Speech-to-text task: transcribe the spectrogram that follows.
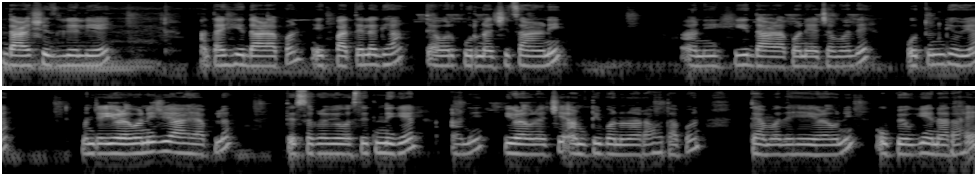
डाळ शिजलेली आहे. आता ही डाळ आपण एक पातेलं घ्या त्यावर पुरणाची चाळणी आणि ही डाळ आपण याच्यामध्ये ओतून घेऊया. म्हणजे येळवणी जी आहे आपलं ते सगळं व्यवस्थित निघेल आणि येळवण्याची आमटी बनवणार आहोत आपण. त्यामध्ये हे येळवणी उपयोगी येणार आहे.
